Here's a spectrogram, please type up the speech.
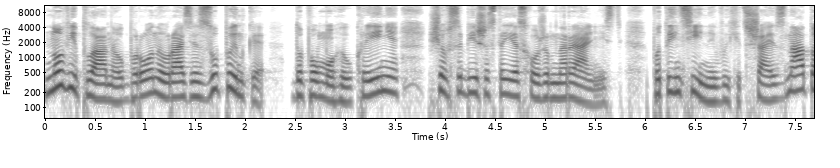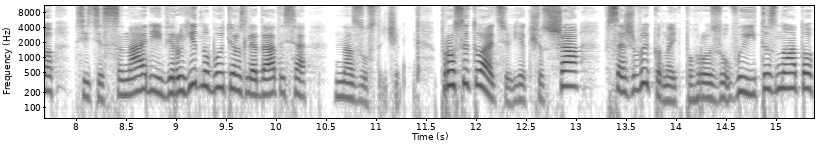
Нові плани оборони у разі зупинки допомоги Україні, що все більше стає схожим на реальність. Потенційний вихід США із НАТО. Всі ці сценарії вірогідно будуть розглядатися на зустрічі. Про ситуацію, якщо США все ж виконують погрозу вийти з НАТО,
